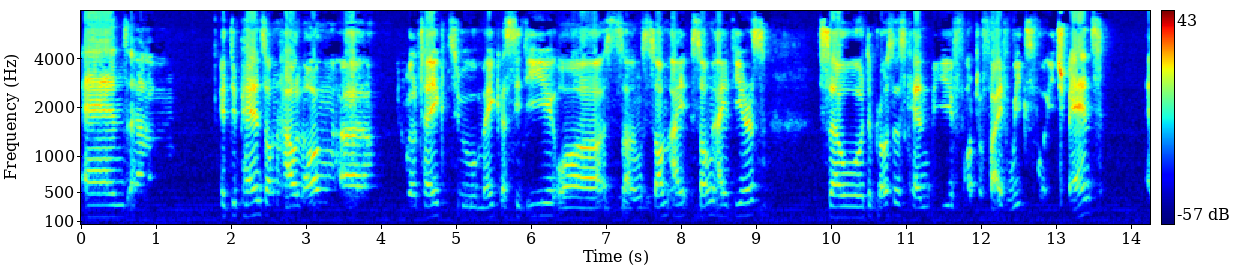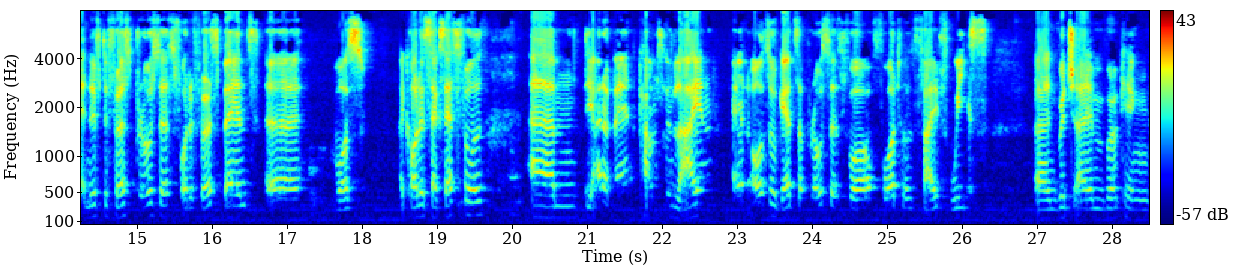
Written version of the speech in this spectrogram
and um, it depends on how long uh, it will take to make a CD or some some song ideas. So the process can be four to five weeks for each band, and if the first process for the first band uh, was, I call it successful, um, the other band comes in line and also gets a process for four to five weeks, and which I'm working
